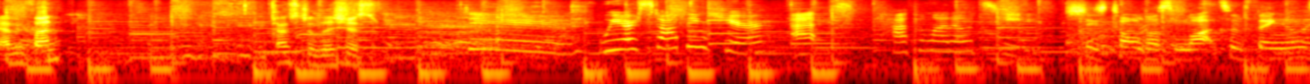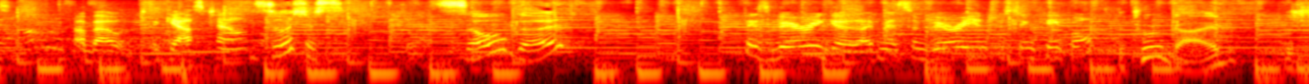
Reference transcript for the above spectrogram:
Having fun? That's delicious. Dude. We are stopping here at Capilano Tea. She's told us lots of things about the Gastown. It's delicious. So good. It's very good. I've met some very interesting people. The tour guide is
